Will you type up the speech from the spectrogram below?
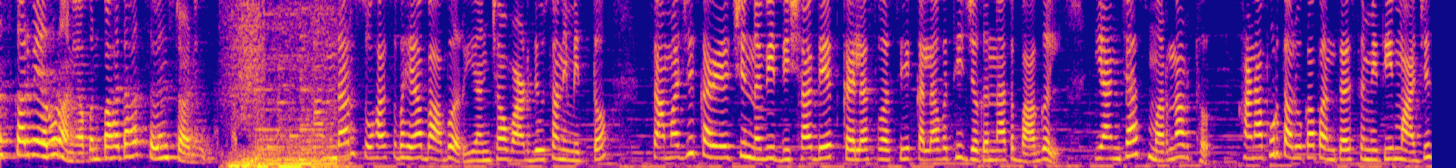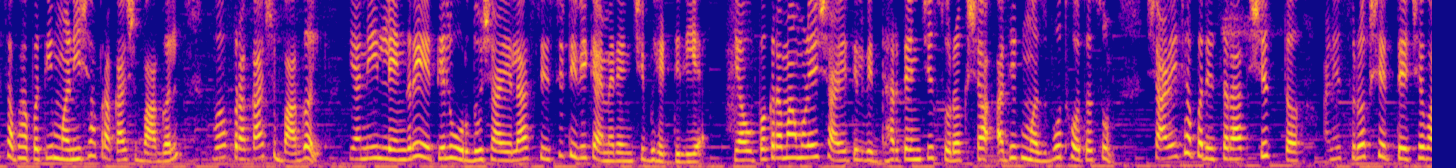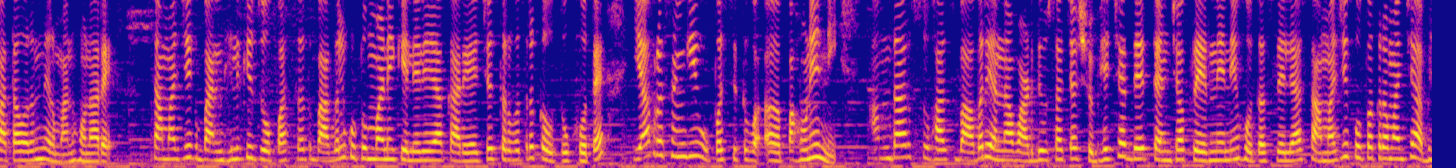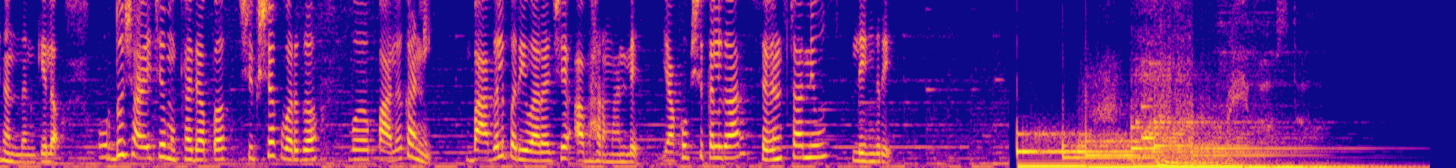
नमस्कार मी अरुण आणि आपण पाहत आहात सेवन स्टार न्यूज. आमदार सुहास भैया बाबर यांच्या वाढदिवसानिमित्त सामाजिक कार्याची नवी दिशा देत कैलासवासी कलावती जगन्नाथ बागल यांच्या स्मरणार्थ खानापूर तालुका पंचायत समिती माजी सभापती मनीषा प्रकाश बागल व प्रकाश बागल यांनी लेंगरे येथील उर्दू शाळेला सी सी टी व्ही कॅमेऱ्यांची भेट दिली आहे. या उपक्रमामुळे शाळेतील विद्यार्थ्यांची सुरक्षा अधिक मजबूत होत असून शाळेच्या परिसरात शिस्त आणि सुरक्षिततेचे वातावरण निर्माण होणार आहे. सामाजिक बांधिलकी जोपासत बागल कुटुंबाने केलेल्या या कार्याचे सर्वत्र कौतुक होते या प्रसंगी उपस्थित व- पाहुण्यांनी आमदार सुहास बाबर यांना वाढदिवसाच्या शुभेच्छा देत त्यांच्या प्रेरणेने होत असलेल्या सामाजिक उपक्रमाचे अभिनंदन केलं. उर्दू शाळेचे मुख्याध्यापक शिक्षक वर्ग व पालकांनी बागल परिवाराचे आभार मानले. Yakub Shikalgar seven star news Lengare.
